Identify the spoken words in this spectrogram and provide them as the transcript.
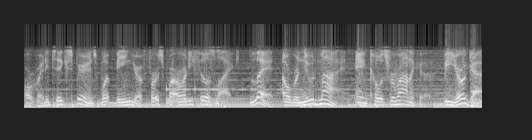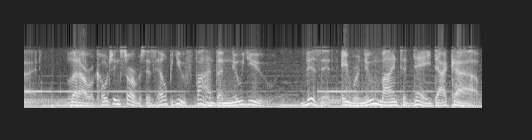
or ready to experience what being your first priority feels like, let a renewed mind and Coach Veronica be your guide. Let our coaching services help you find the new you. Visit a renewedmindtoday.com.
